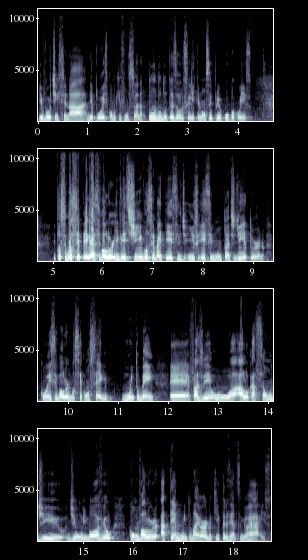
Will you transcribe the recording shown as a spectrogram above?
Eu vou te ensinar depois como que funciona tudo do Tesouro Selic, não se preocupa com isso. Então, se você pegar esse valor e investir, você vai ter esse, esse montante de retorno. Com esse valor, você consegue muito bem é, fazer o, a alocação de, de um imóvel com um valor até muito maior do que 300 mil reais.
